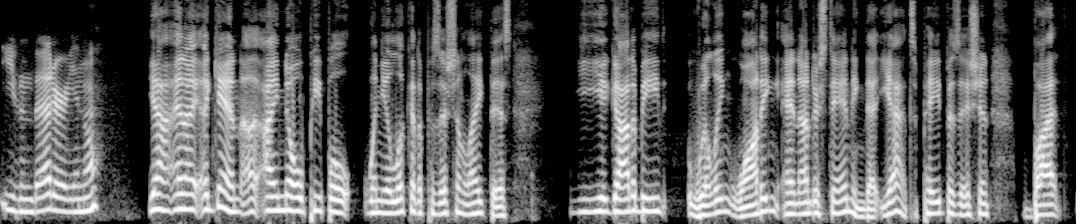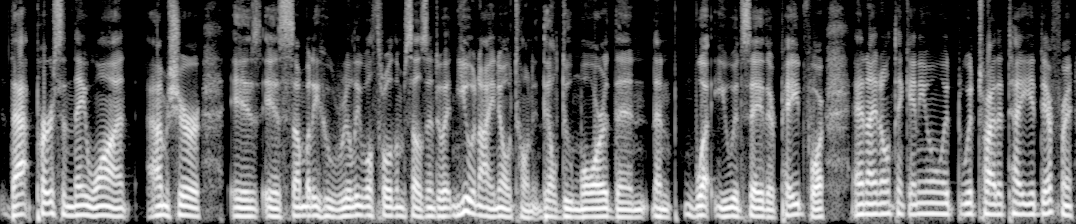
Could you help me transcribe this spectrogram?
even better, you know? Yeah. And I, again, I, I know people, when you look at a position like this, you got to be willing, wanting, and understanding that yeah, it's a paid position, but that person they want, I'm sure, is is somebody who really will throw themselves into it. And you and I know, Tony, they'll do more than than what you would say they're paid for. And I don't think anyone would would try to tell you different.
